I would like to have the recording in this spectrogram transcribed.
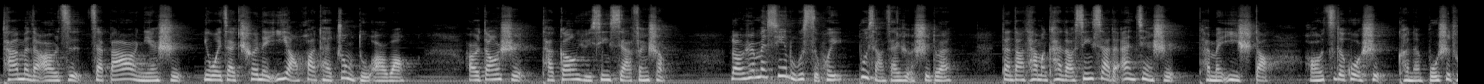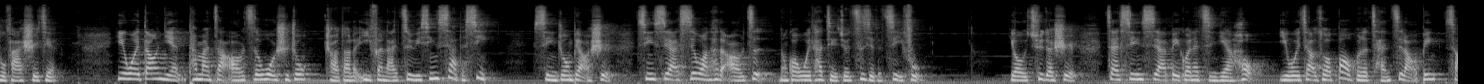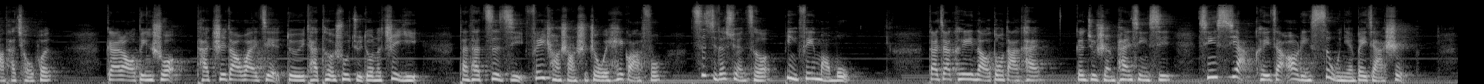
他们的儿子在八二年时因为在车内一氧化碳中毒而亡，而当时他刚与新西亚分手。老人们心如死灰，不想再惹事端。但当他们看到新西亚的案件时，他们意识到儿子的过世可能不是突发事件，因为当年他们在儿子的卧室中找到了一封来自于辛西亚的信，信中表示辛西亚希望他的儿子能够为他解决自己的继父。有趣的是，在辛西亚被关的几年后，一位叫做鲍勃的残疾老兵向他求婚。该老兵说，他知道外界对于他特殊举动的质疑，但他自己非常赏识这位黑寡妇，自己的选择并非盲目。大家可以脑洞大开，根据审判信息，新西亚可以在二零四五年被假释。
